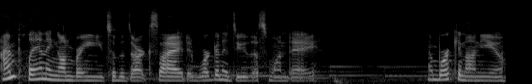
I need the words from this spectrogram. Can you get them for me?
I'm planning on bringing you to the dark side, and we're gonna do this one day. I'm working on you.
